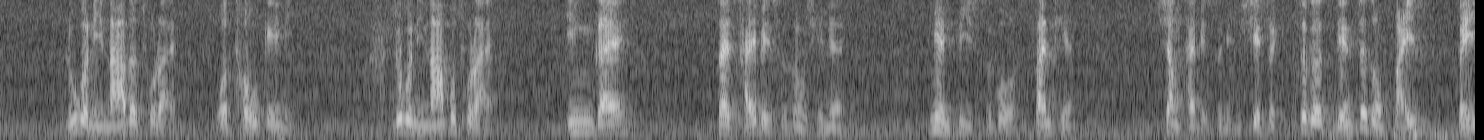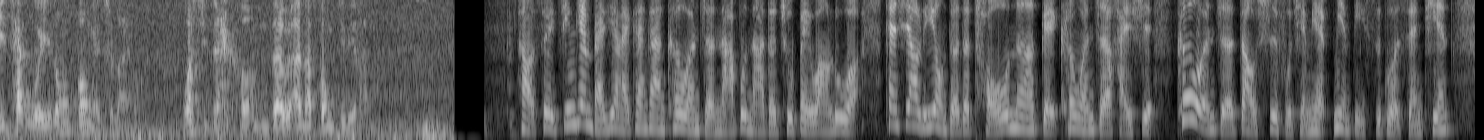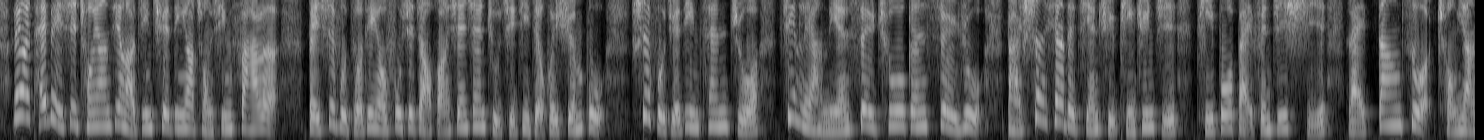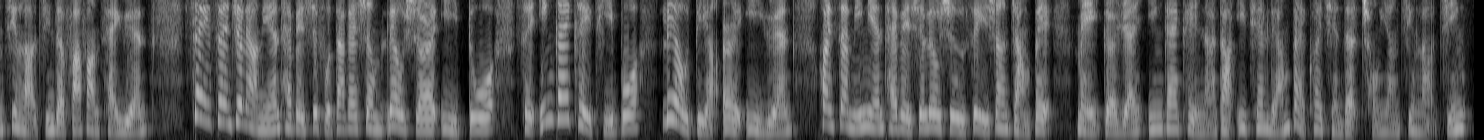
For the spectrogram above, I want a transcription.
如果你拿得出来。我投给你，如果你拿不出来，应该在台北市政府前面面壁思过三天，向台北市民谢罪。这个连这种白北菜话都讲得出来，我实在我唔知会按他攻击的人。好，所以今天白天来看看柯文哲拿不拿得出备忘录哦？看是要李永德的头呢给柯文哲，还是柯文哲到市府前面面壁思过三天？另外，台北市重阳敬老金确定要重新发了。北市府昨天由副市长黄珊珊主持记者会宣布，市府决定参酌近两年岁出跟岁入，把剩下的钱取平均值提拨百分之十，来当做重阳敬老金的发放财源。算一算，这两年台北市府大概剩六十二亿多，所以应应该。可以提拨六点二亿元，换算明年台北市六十五岁以上长辈，每个人应该可以拿到一千两百块钱的重阳敬老金。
